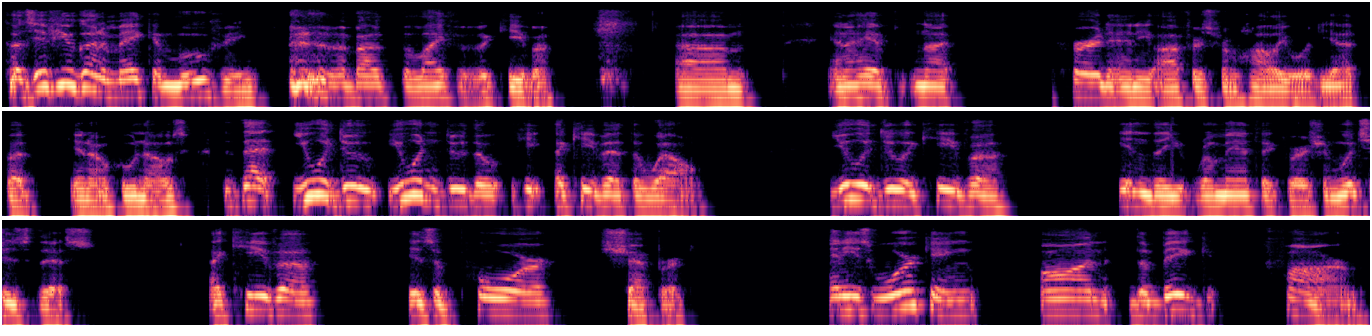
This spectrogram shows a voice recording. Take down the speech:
Because if you're going to make a movie about the life of Akiva, um, and I have not heard any offers from Hollywood yet, but you know who knows that you would do you wouldn't do the Akiva at the well. You would do Akiva in the romantic version, which is this: Akiva is a poor shepherd, and he's working on the big farm.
